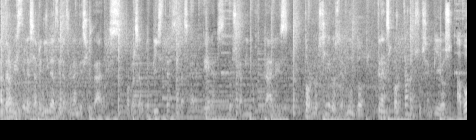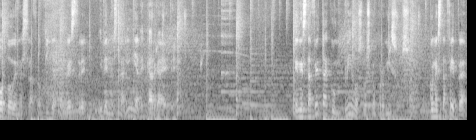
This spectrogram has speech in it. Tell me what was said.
A través de las avenidas de las grandes ciudades, por las autopistas, las carreteras, los caminos rurales, por los cielos del mundo, transportamos sus envíos a bordo de nuestra flotilla terrestre y de nuestra línea de carga aérea. En Estafeta cumplimos los compromisos. Con Estafeta,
